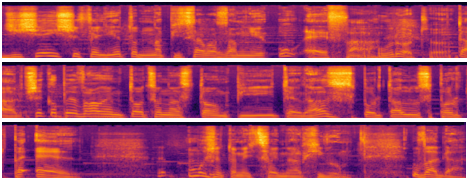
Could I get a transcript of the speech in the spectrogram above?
Dzisiejszy felieton napisała za mnie UEFA. Uroczo. Tak, przekopywałem to, co nastąpi teraz z portalu sport.pl. Muszę to mieć w swoim archiwum. Uwaga,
